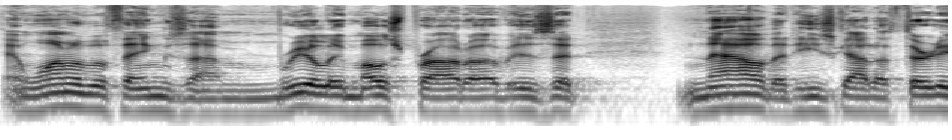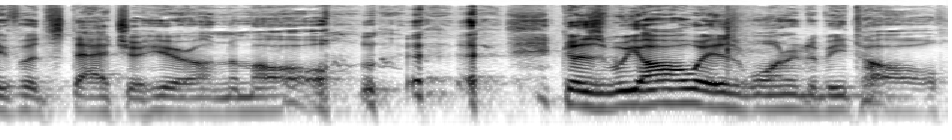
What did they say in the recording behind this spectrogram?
And one of the things I'm really most proud of is that now that he's got a 30 foot stature here on the mall, because we always wanted to be tall.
